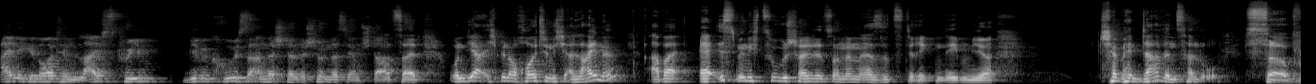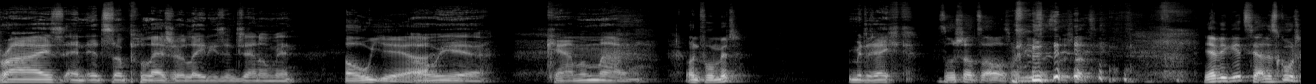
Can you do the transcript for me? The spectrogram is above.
einige Leute im Livestream. Liebe Grüße an der Stelle, schön, dass ihr am Start seid. Und ja, ich bin auch heute nicht alleine, aber er ist mir nicht zugeschaltet, sondern er sitzt direkt neben mir. Jermaine Davins, hallo. Surprise, and it's a pleasure, ladies and gentlemen. Oh yeah. Oh yeah. Chamomile. Und womit? Mit Recht. So schaut's aus, mein Lieber. So schaut's. ja, wie geht's dir? Alles gut?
